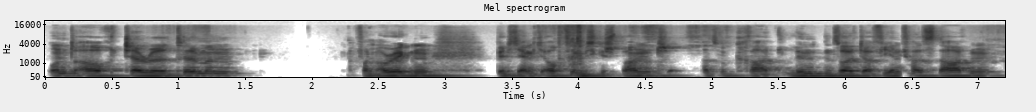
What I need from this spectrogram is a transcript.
und auch Terrell Tillman von Oregon. Bin ich eigentlich auch ziemlich gespannt. Also gerade Linton sollte auf jeden Fall starten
